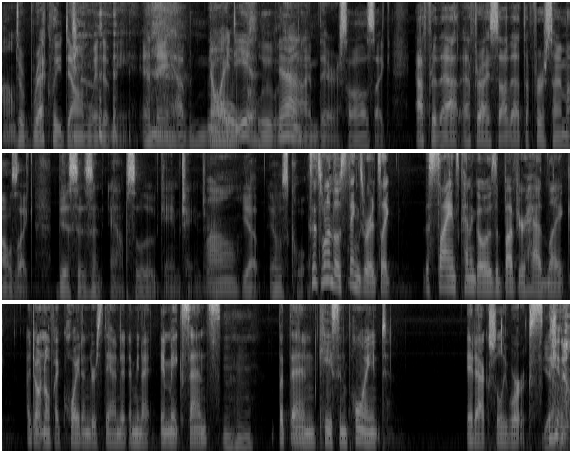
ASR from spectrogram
Wow. directly downwind of me. And they have no, No idea. clue Yeah. that I'm there. So I was like, after that, after I saw that the first time, I was like, this is an absolute game changer. Wow. Yep. It was cool. Because it's one of those things where it's like the science kind of goes above your head. Like, I don't know if I quite understand it. I mean, I, it makes sense. Mm-hmm. But then, case in point, it actually works. Yeah, You know,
